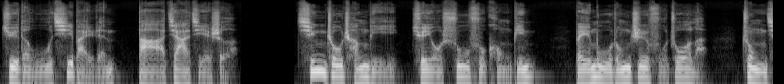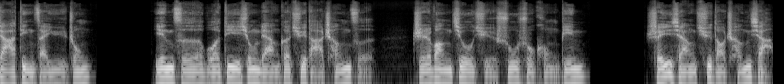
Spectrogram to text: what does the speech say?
聚得五七百人，打家劫舍。”青州城里却有叔父孔斌被慕容知府捉了，众家定在狱中，因此我弟兄两个去打城子，指望救取叔叔孔斌。谁想去到城下，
